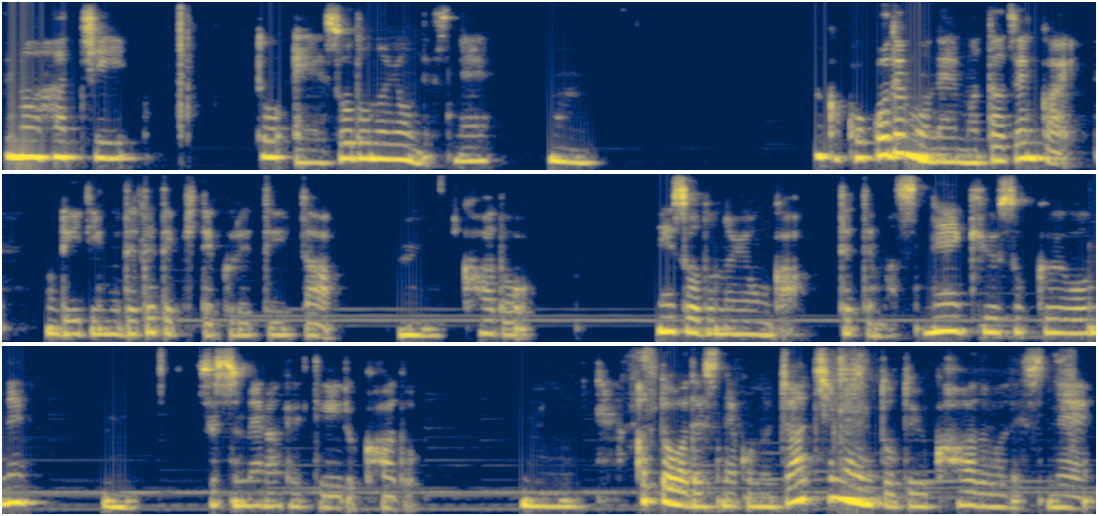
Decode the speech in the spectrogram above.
プの8と、えー、ソードの4ですね。うん。なんかここでもね、また前回のリーディングで出てきてくれていた、うん、カード、ね、ソードの4が出てますね。休息をね、うん、進められているカード。うん、あとはですね、このジャッジメントというカードはですね、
